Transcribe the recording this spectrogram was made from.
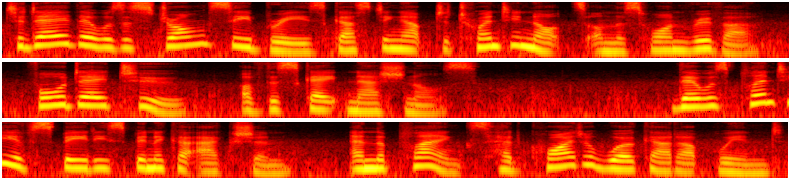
Today there was a strong sea breeze gusting up to 20 knots on the Swan River, for day 2 of the Skate Nationals. There was plenty of speedy spinnaker action, and the planks had quite a workout upwind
